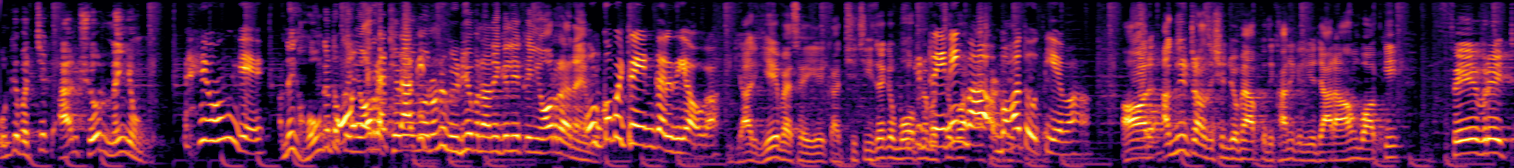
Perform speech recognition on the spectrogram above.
उनके बच्चे आई एम श्योर नहीं होंगे। होंगे। नहीं होंगे तो कहीं और रखे हुए होंगे उन्होंने वीडियो बनाने के लिए कहीं और रह रहे हैं। उनको भी ट्रेन कर दिया होगा। यार ये वैसे एक अच्छी चीज़ है कि वो अपने ट्रेनिंग बहुत होती है वहाँ। और अगली ट्रांजिशन जो मैं आपको दिखाने के लिए जा रहा हूँ वो आपकी फेवरेट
